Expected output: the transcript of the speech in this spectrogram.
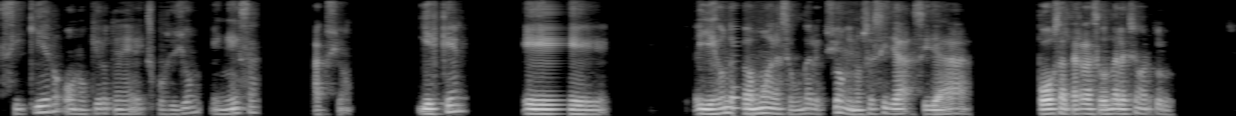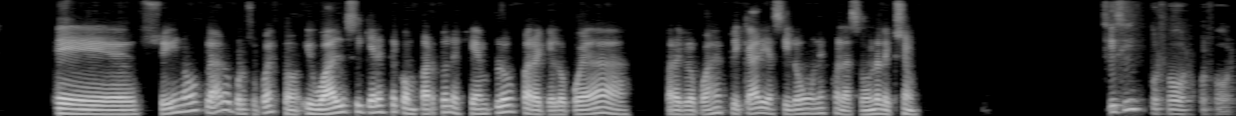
Si quiero o no quiero tener exposición en esa acción. Y es que eh, y es donde vamos a la segunda lección. Y no sé si ya, si ya puedo saltar a la segunda lección, Arturo. Eh, sí, no, claro, por supuesto. Igual si quieres te comparto el ejemplo para que lo puedas, para que lo puedas explicar y así lo unes con la segunda lección. Sí, sí, por favor, por favor.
